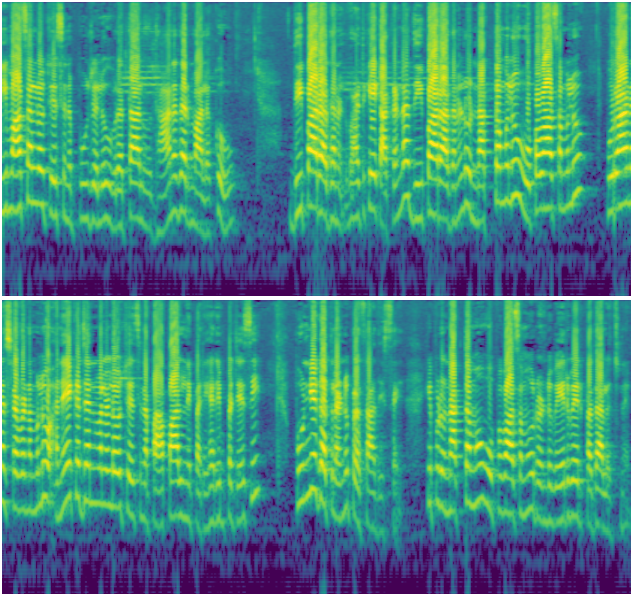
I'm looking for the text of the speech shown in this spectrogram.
ఈ మాసంలో చేసిన పూజలు వ్రతాలు దాన ధర్మాలకు దీపారాధనలు. వాటికే కాకుండా దీపారాధనలు నక్తములు ఉపవాసములు పురాణ శ్రవణములు అనేక జన్మలలో చేసిన పాపాలని పరిహరింపజేసి పుణ్యగతులను ప్రసాదిస్తాయి. ఇప్పుడు నక్తము ఉపవాసము రెండు వేరువేరు పదాలు వచ్చినాయి.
